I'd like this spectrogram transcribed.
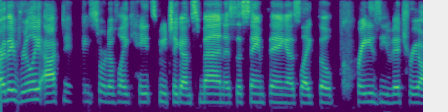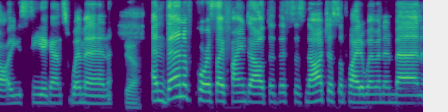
are they really acting sort of like hate speech against men is the same thing as like the crazy vitriol you see against women? Yeah. And then, of course, I find out that this does not just apply to women and men.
